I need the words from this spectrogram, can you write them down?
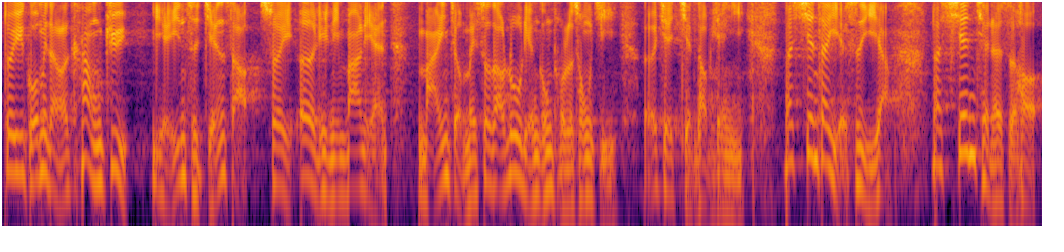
对于国民党的抗拒也因此减少。所以，二零零八年马英九没受到入联公投的冲击，而且捡到便宜。那现在也是一样。那先前的时候，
